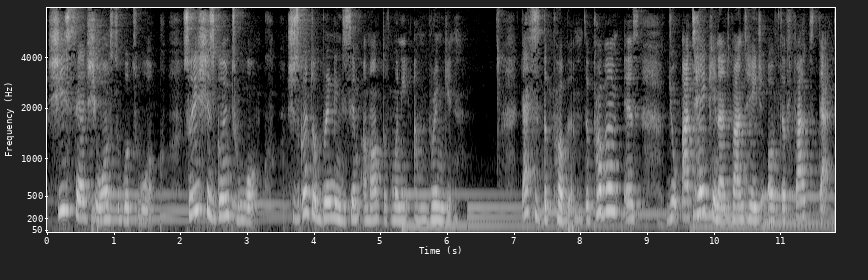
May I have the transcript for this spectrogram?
She said she wants to go to work. So if she's going to work, she's going to bring in the same amount of money I'm bringing. That is the problem. The problem is you are taking advantage of the fact that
